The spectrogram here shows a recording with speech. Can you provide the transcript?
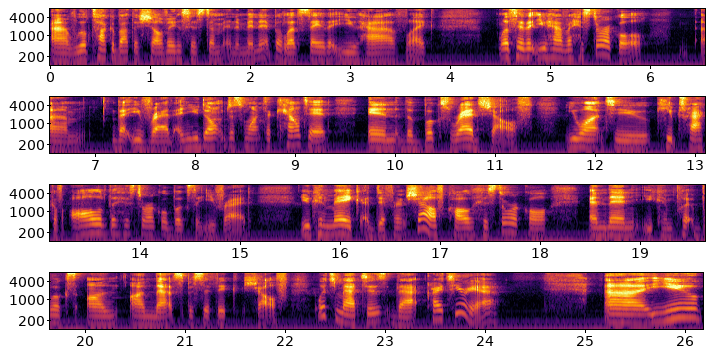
uh, we'll talk about the shelving system in a minute, but let's say that you have like, let's say that you have a historical um, that you've read and you don't just want to count it in the books read shelf. You want to keep track of all of the historical books that you've read. You can make a different shelf called historical and then you can put books on on that specific shelf which matches that criteria. Uh, you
